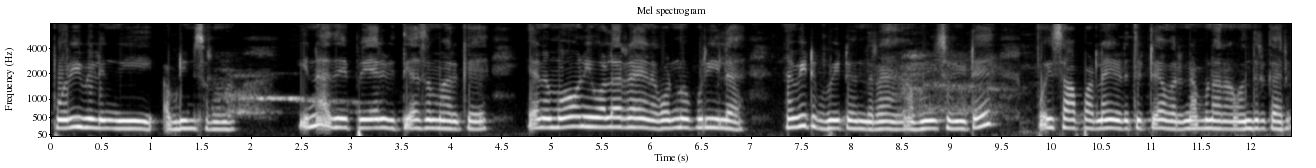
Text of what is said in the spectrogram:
பொறி விழுங்கி அப்படின்னு சொன்னான் என்ன அது? பேர் வித்தியாசமாக இருக்குது என்னமோ நீ வளர்ற எனக்கு ஒன்றுமே புரியல. நான் வீட்டுக்கு போயிட்டு வந்துடுறேன் அப்படின்னு சொல்லிட்டு போய் சாப்பாடெலாம் எடுத்துகிட்டு அவர் என்ன பண்ணாராம் வந்திருக்காரு.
